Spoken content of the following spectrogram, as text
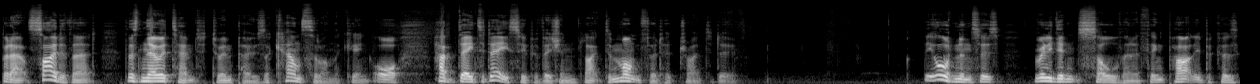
but outside of that, there's no attempt to impose a council on the king, or have day to day supervision like de Montfort had tried to do. The ordinances really didn't solve anything, partly because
